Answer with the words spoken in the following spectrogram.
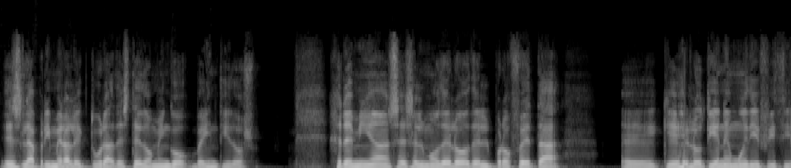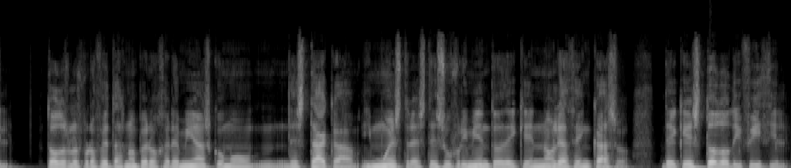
Es la primera lectura de este domingo 22. Jeremías es el modelo del profeta eh, que lo tiene muy difícil todos los profetas, ¿no? Pero Jeremías como destaca y muestra este sufrimiento de que no le hacen caso, de que es todo difícil.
